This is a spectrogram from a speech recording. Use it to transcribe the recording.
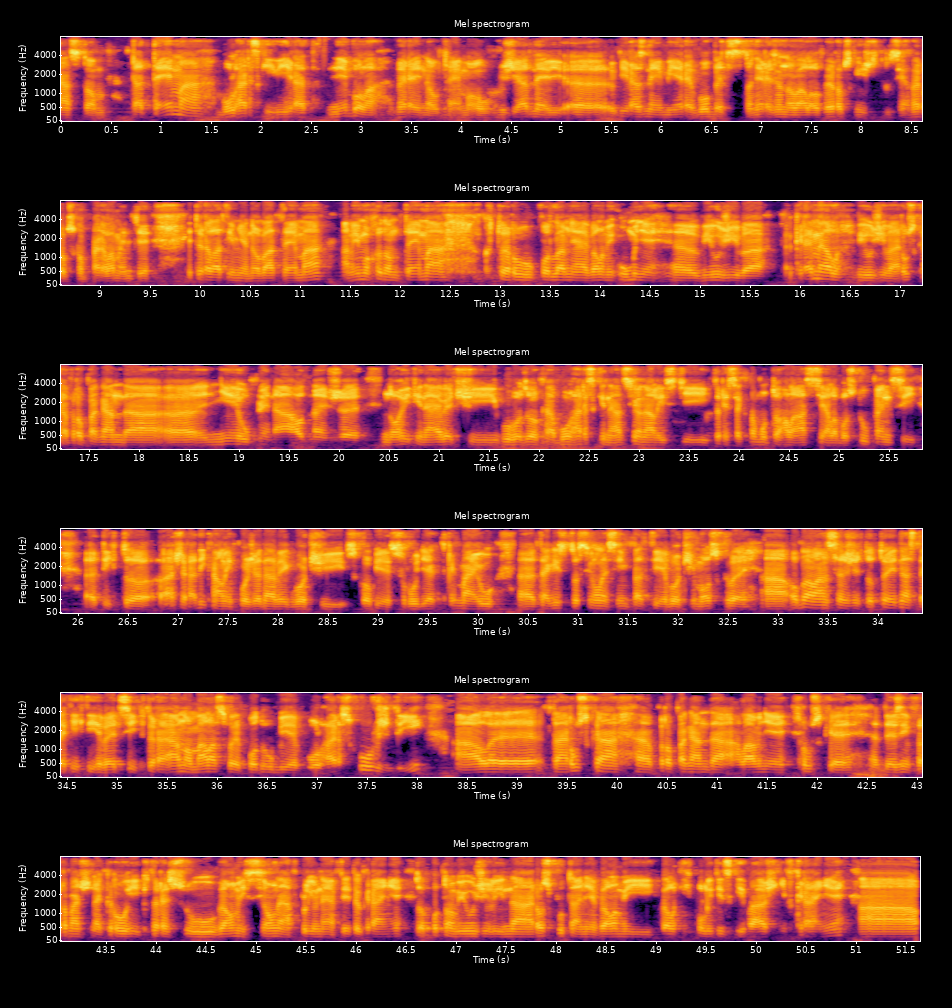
Tá téma bulharských výrad nebola verejnou témou v žiadnej e, výraznej miere, vôbec to nerezonovalo v európskych inštitúciách, v Európskom parlamente. Je to relatívne nová téma a mimochodom téma, ktorú podľa mňa aj veľmi umne e, využíva Kremel, využíva ruská propaganda. E, nie je úplne náhodné, že mnohí tí najväčší v úvodzovkách bulharskí nacionalisti, ktorí sa k tomuto hlásia, alebo stúpenci e, týchto až radikálnych požiadaviek voči Skopie sú ľudia, ktorí majú e, takisto silné sympatie voči Moskve. A obávam sa, že toto je jedna z takých tých vecí, ktorá áno, mala svoje podhubie v Bulharsku vždy, ale tá ruská e, propaganda a hlavne ruské dezinformačné kruhy, ktoré sú veľmi silné a vplyvné v tejto krajine, to potom využili na rozputanie veľmi veľkých politických vážní v krajine a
